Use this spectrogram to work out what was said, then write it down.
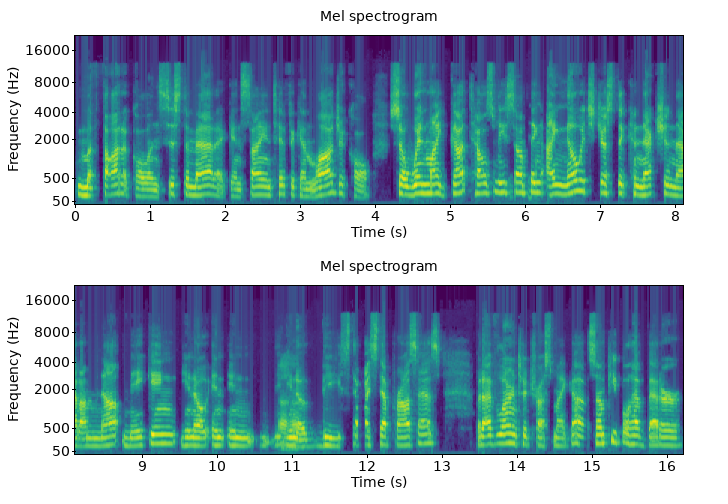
methodical and systematic and scientific and logical so when my gut tells me something i know it's just the connection that i'm not making you know in in Uh-huh. you know the step by step process but I've learned to trust my gut. Some people have better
